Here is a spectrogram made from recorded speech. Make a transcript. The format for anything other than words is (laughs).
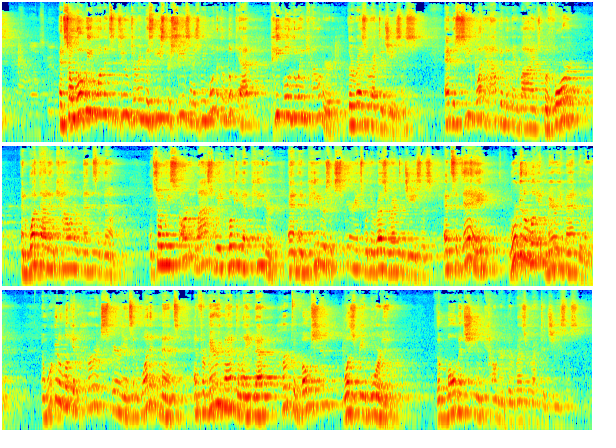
And so, what we wanted to do during this Easter season is we wanted to look at people who encountered the resurrected Jesus and to see what happened in their lives before and what that encounter meant to them. And so we started last week looking at Peter and, and Peter's experience with the resurrected Jesus. And today, we're going to look at Mary Magdalene. And we're going to look at her experience and what it meant. And for Mary Magdalene, that her devotion was rewarded the moment she encountered the resurrected Jesus.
